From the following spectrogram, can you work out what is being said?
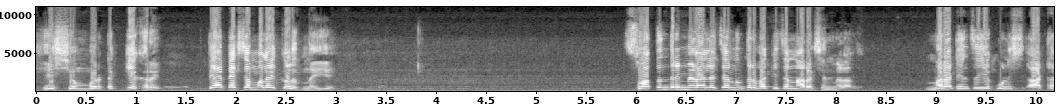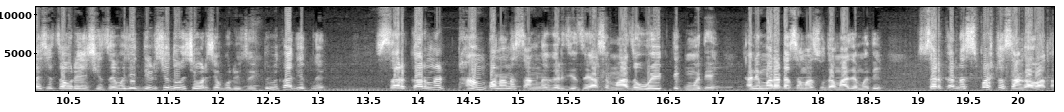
हे शंभर टक्के खरं आहे त्यापेक्षा मलाही कळत नाहीये. स्वातंत्र्य मिळाल्याच्या नंतर बाकीच्यांना आरक्षण मिळालं. मराठ्यांचं एकोणीस अठराशे चौऱ्याऐंशीचं म्हणजे दीडशे दोनशे वर्षापूर्वीचं आहे. तुम्ही का देत नाहीत? सरकारनं ठामपणानं सांगणं गरजेचं आहे असं माझं वैयक्तिक मत आहे आणि मराठा समाज सुद्धा माझ्या सरकारनं स्पष्ट सांगावं आता.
